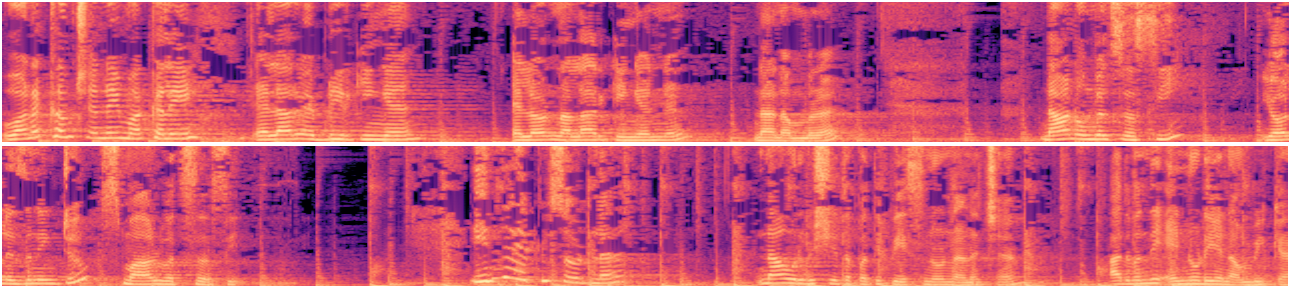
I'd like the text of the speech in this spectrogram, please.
வணக்கம் சென்னை மக்களே. எல்லாரும் எப்படி இருக்கீங்க? எல்லாரும் நல்லா இருக்கீங்கன்னு நான் நம்புறேன். நான் உங்கள் Sasi. You're listening to smile with Sasi இந்த எபிசோட்ல நான் ஒரு விஷயத்தை பத்தி பேசணும்னு நினைச்சேன். அது வந்து என்னுடைய நம்பிக்கை.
